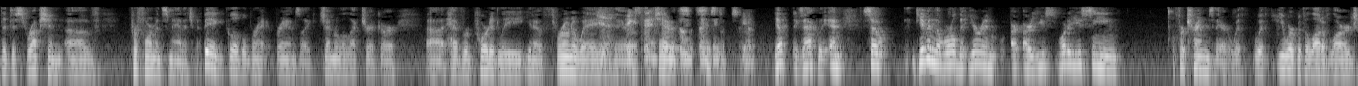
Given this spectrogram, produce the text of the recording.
the disruption of performance management. Big global brands like General Electric are uh, have reportedly, you know, thrown away their. yeah, their performance systems. Yeah. Yep, exactly. And so, given the world that you're in, are, are, you what are you seeing for trends there? With with you work with a lot of large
